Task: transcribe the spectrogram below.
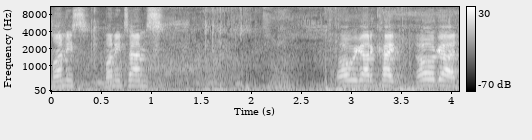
Money's money times. Oh, we got a kite. Oh god.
